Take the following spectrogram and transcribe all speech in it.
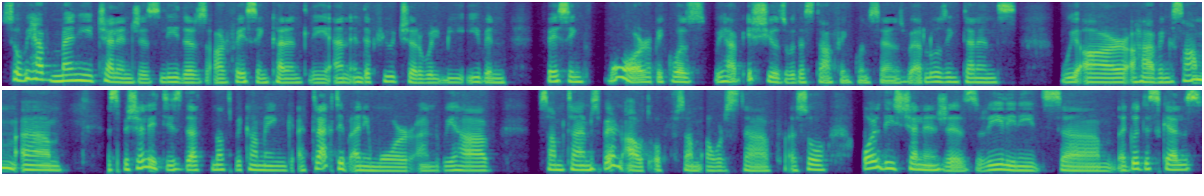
So we have many challenges leaders are facing currently, and in the future will be even facing more because we have issues with the staffing concerns. We are losing talents. We are having some um, specialties that not becoming attractive anymore, and we have sometimes burnout of some our staff. So all these challenges really needs um, a good skills,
